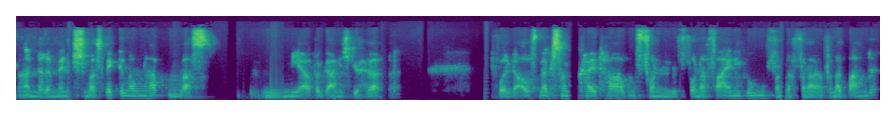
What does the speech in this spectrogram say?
anderen Menschen was weggenommen habe, was mir aber gar nicht gehört. Ich wollte Aufmerksamkeit haben von, von einer Vereinigung, von, von, einer, von einer Bande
